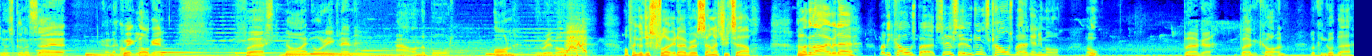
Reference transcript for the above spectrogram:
Just gonna say it. And a quick login. First night or evening out on the board. On the river. I think I just floated over a sanitary towel. And look at that over there. Bloody Carlsberg. Seriously, who drinks Carlsberg anymore? Oh. Burger. Burger carton. Looking good there.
